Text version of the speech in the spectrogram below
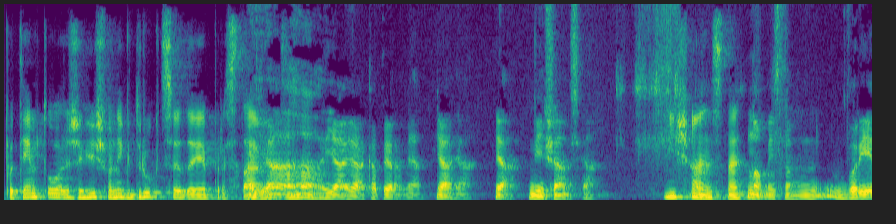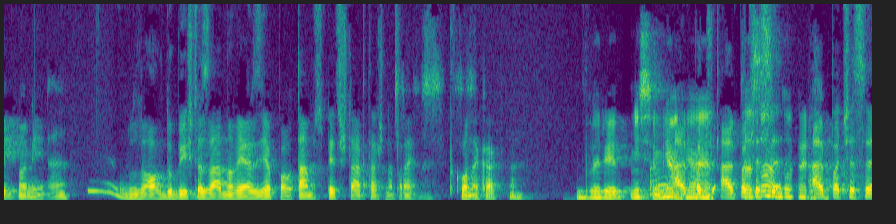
potem to želiš v nek drug CD predstaviti. Ja, aha, ja, ja, kapiram. Ja, ja, ja, ja. Ni šans. Ja. Ni šans. Ne? No, mislim, verjetno ni. Lahko dobiš ta zadnjo verzijo, pa tam spet štartaš naprej. Ne? Tako nekako. Ne? Verjet, mislim, ja, ali, pa, ja, ali, pa, če se, ali, pa, če se,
